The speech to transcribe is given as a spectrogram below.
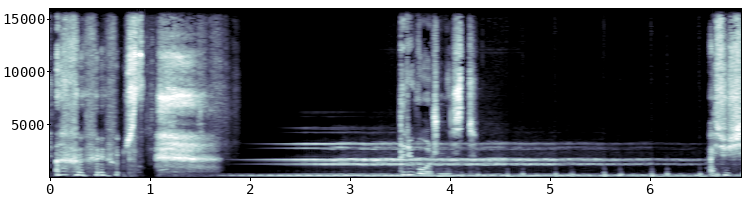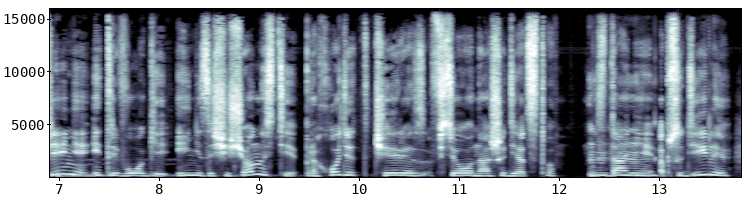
Тревожность. Ощущения и тревоги, и незащищенности проходят через все наше детство. Мы с Таней обсудили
